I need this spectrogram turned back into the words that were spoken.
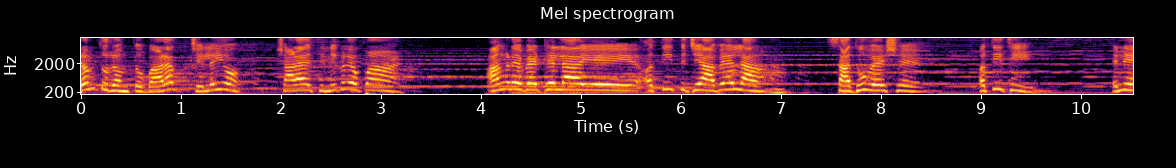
રમતું રમતું બાળક, ચેલૈયો શાળાએથી નીકળ્યો, પણ આંગણે બેઠેલા એ અતીત જે આવેલા સાધુ વેશે અતિથિ, એને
